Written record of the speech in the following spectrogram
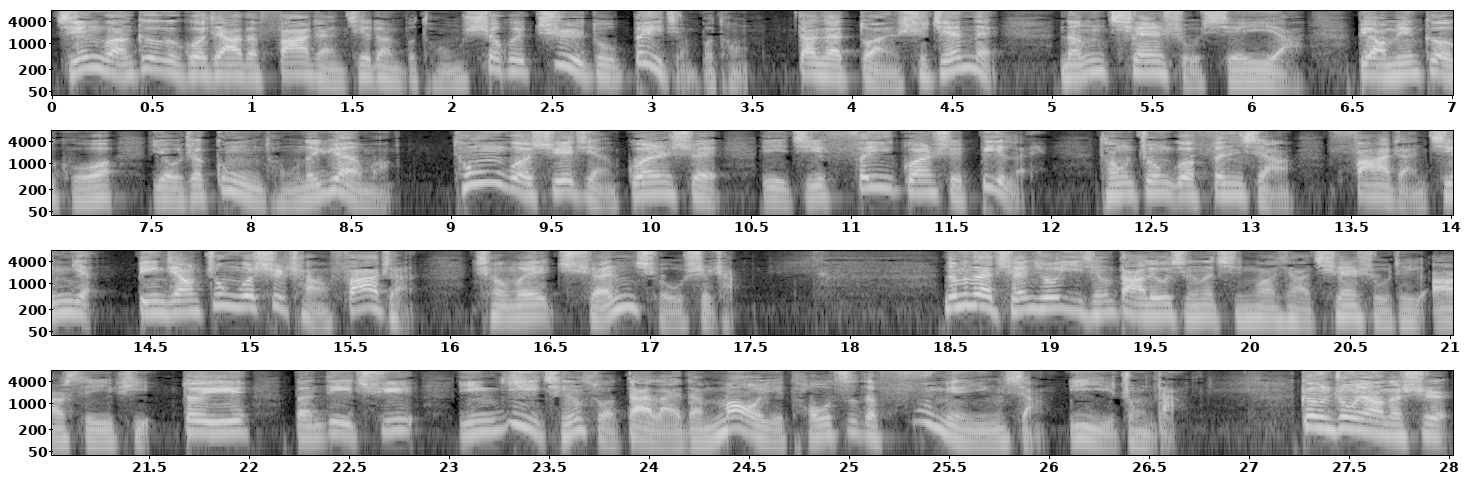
尽管各个国家的发展阶段不同，社会制度背景不同，但在短时间内能签署协议啊，表明各国有着共同的愿望，通过削减关税以及非关税壁垒，同中国分享发展经验，并将中国市场发展成为全球市场。那么，在全球疫情大流行的情况下签署这个 RCEP，对于本地区因疫情所带来的贸易投资的负面影响意义重大。更重要的是，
